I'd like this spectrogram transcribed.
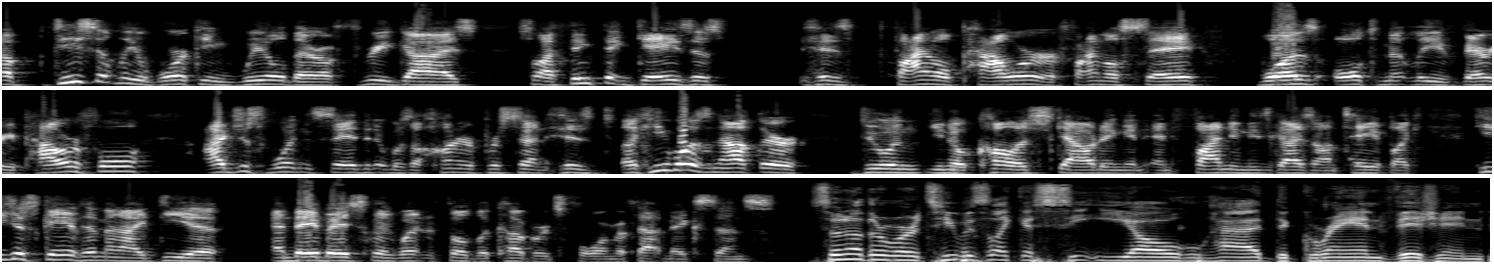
a decently working wheel there of three guys. So I think that Gase's his final power or final say was ultimately very powerful. I just wouldn't say that it was 100% his. Like, he wasn't out there doing, you know, college scouting and, and finding these guys on tape. Like, he just gave him an idea and they basically went and filled the cupboards for him, if that makes sense. So, in other words, he was like a CEO who had the grand vision,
